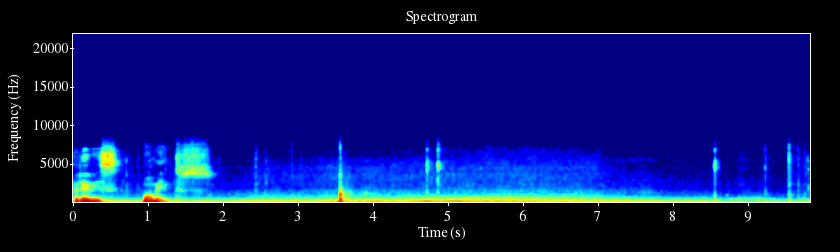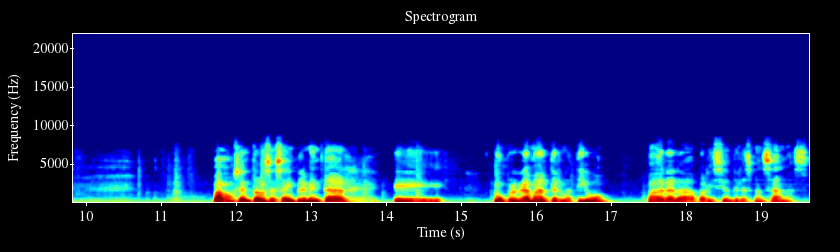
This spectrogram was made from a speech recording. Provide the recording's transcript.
breves momentos. Vamos entonces a implementar eh, un programa alternativo para la aparición de las manzanas.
